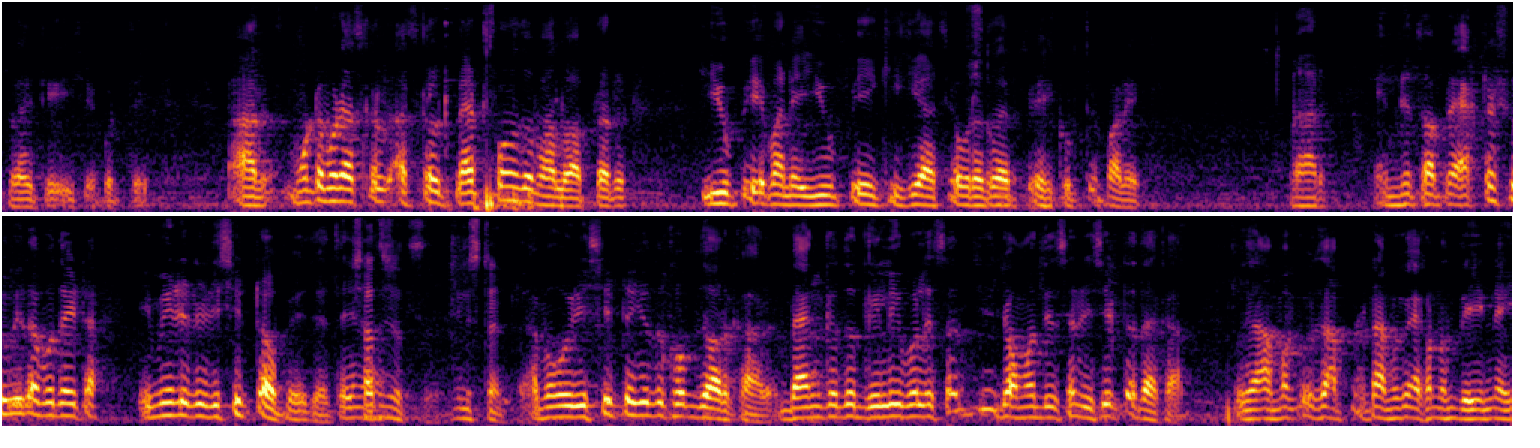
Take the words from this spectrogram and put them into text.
সোসাইটি ইসে করতে। আর মোটামুটি আজকাল আজকাল প্ল্যাটফর্মও তো ভালো। আপনার ইউপিএ মানে ইউপিএ কী কী আছে ওরা তো পে করতে পারে। আর এমনি তো আপনার একটা সুবিধা বোধহয় এটা ইমিডিয়েট রিসিপ্টটাও পেয়ে যায় তাই সাথে সাথে ইনস্ট্যান্ট এবং ওই রিসিপ্টটা কিন্তু খুব দরকার। ব্যাংকে তো গেলেই বলে স্যার যে জমা দিয়েছেন রিসিপ্টটা দেখা আমাকে আপনারটা আমি এখনও দেই নাই।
